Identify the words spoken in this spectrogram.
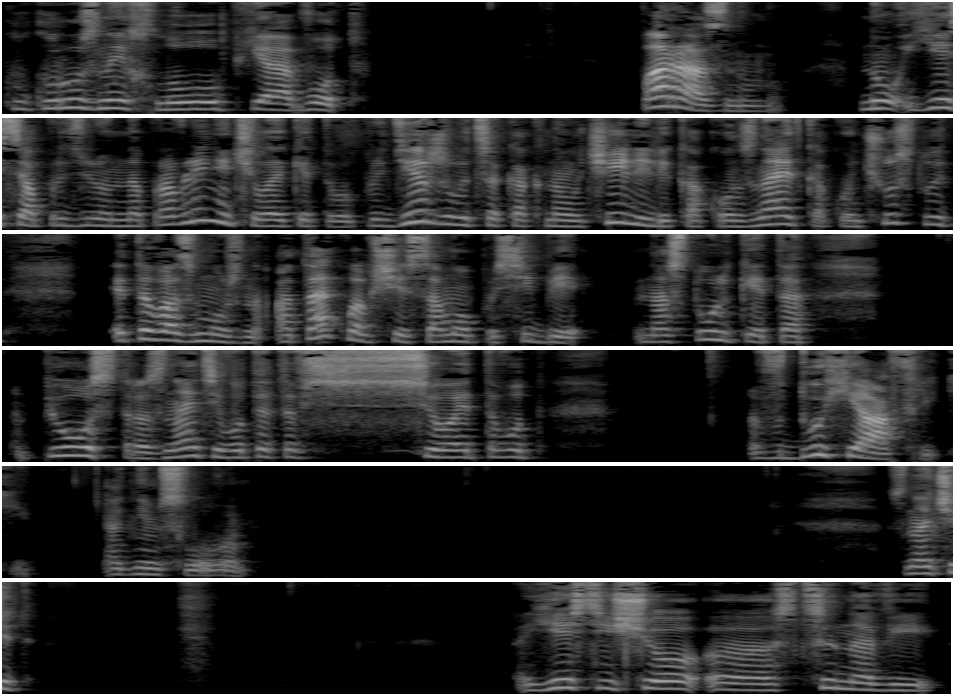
кукурузные хлопья. Вот. По-разному. Ну, есть определенное направление, человек этого придерживается, как научили, или как он знает, как он чувствует. Это возможно. А так вообще само по себе настолько это пестро, знаете, вот это все, это вот в духе Африки, одним словом. Значит, есть еще э, сценови,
